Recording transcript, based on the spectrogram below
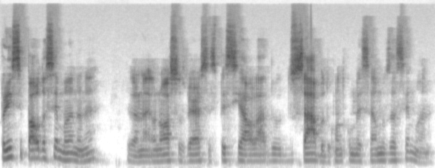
principal da semana, né? O nosso verso especial lá do, do sábado, quando começamos a semana.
